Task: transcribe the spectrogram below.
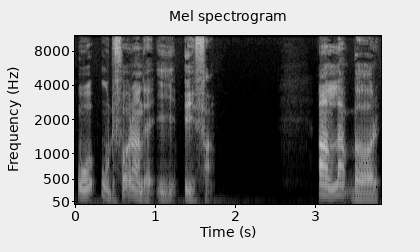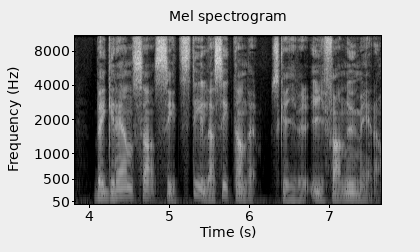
och ordförande i YFA. Alla bör begränsa sitt stillasittande, skriver YFA numera.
